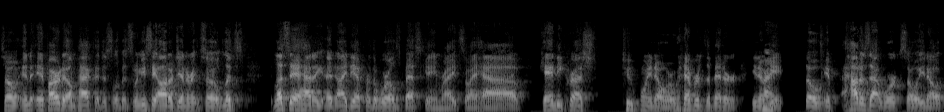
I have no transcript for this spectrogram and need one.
So, and if I were to unpack that just a little bit, so when you say auto generate, so let's let's say I had a, an idea for the world's best game, right? So I have Candy Crush 2.0 or whatever's the better, you know, right. game. So if how does that work? So you know,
